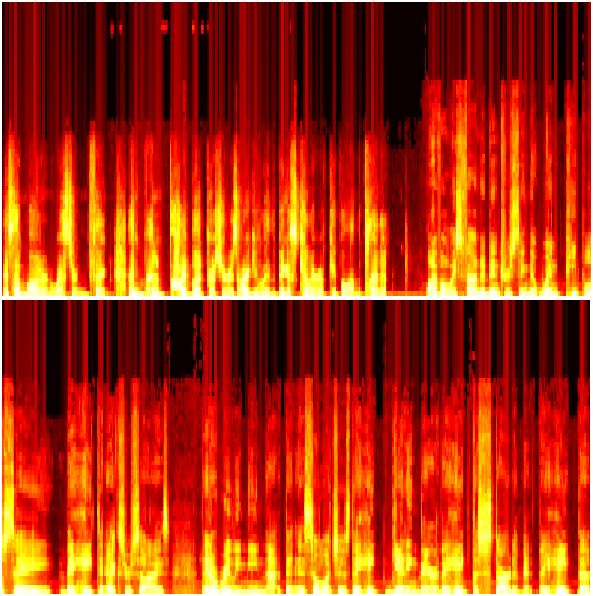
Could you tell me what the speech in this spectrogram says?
It's a modern Western thing. And, and high blood pressure is arguably the biggest killer of people on the planet. Well, I've always found it interesting that when people say they hate to exercise, they don't really mean that so much as they hate getting there. They hate the start of it. They hate the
